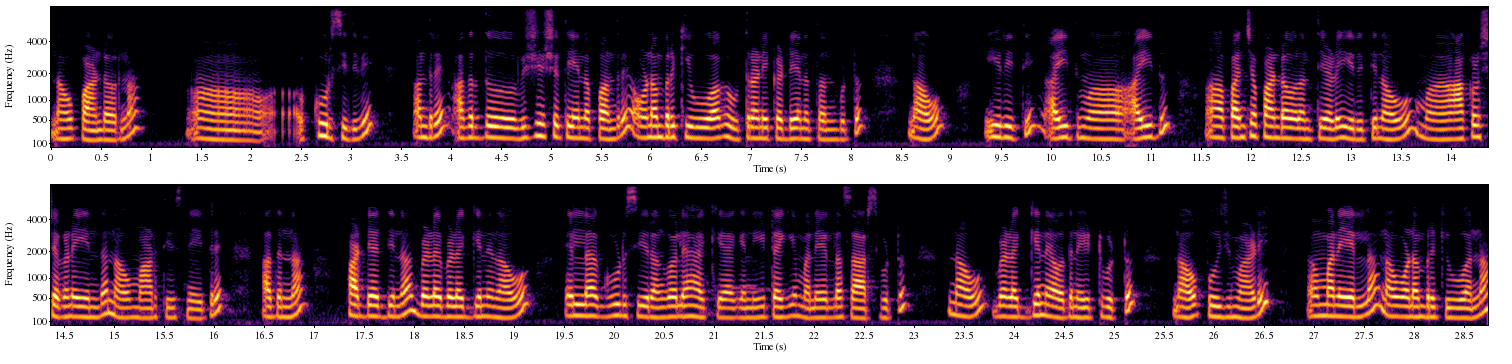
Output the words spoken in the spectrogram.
ನಾವು ಪಾಂಡವ್ರನ್ನ ಕೂರಿಸಿದ್ವಿ ಅಂದರೆ ಅದರದ್ದು ವಿಶೇಷತೆ ಏನಪ್ಪ ಅಂದರೆ ಒಣಂಬರಕಿ ಹೂವಾಗ ಉತ್ತರಾಣಿ ಕಡ್ಡಿಯನ್ನು ತಂದುಬಿಟ್ಟು ನಾವು ಈ ರೀತಿ ಐದು ಮ, ಐದು ಪಂಚಪಾಂಡವರು ಅಂತೇಳಿ ಈ ರೀತಿ ನಾವು ಆಕಳ ಸಗಣಿಯಿಂದ ನಾವು ಮಾಡ್ತೀವಿ ಸ್ನೇಹಿತರೆ. ಅದನ್ನು ಪಾಡ್ಯದ ದಿನ ಬೆಳೆ ಬೆಳಗ್ಗೆನೆ ನಾವು ಎಲ್ಲ ಗೂಡಿಸಿ, ರಂಗೋಲಿ ಹಾಕಿ ಹಾಗೆ ನೀಟಾಗಿ ಮನೆಯೆಲ್ಲ ಸಾರಿಸ್ಬಿಟ್ಟು ನಾವು ಬೆಳಗ್ಗೆನೆ ಅದನ್ನು ಇಟ್ಬಿಟ್ಟು ನಾವು ಪೂಜೆ ಮಾಡಿ ಮನೆಯೆಲ್ಲ ನಾವು ಒಣಂಬ್ರಿಕೆ ಹೂವನ್ನು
